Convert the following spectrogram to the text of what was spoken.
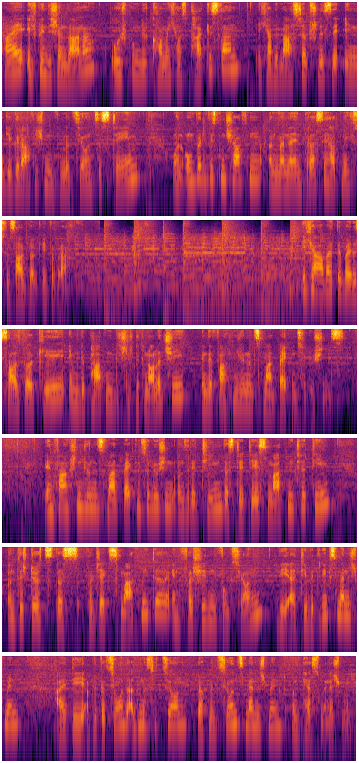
Hi, ich bin die Chandana. Ursprünglich komme ich aus Pakistan. Ich habe Masterabschlüsse in geografischem Informationssystem und Umweltwissenschaften und mein Interesse hat mich zu Salzburg gebracht. Ich arbeite bei der Salzburg AG im Department Digital Technology in der Function Unit Smart Backend Solutions. In Function Unit Smart Backend Solution, unser Team, das DT Smart Meter Team, unterstützt das Projekt Smart Meter in verschiedenen Funktionen wie IT-Betriebsmanagement, IT-Applikationsadministration, Dokumentationsmanagement und Testmanagement.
